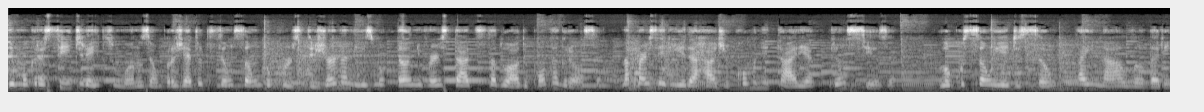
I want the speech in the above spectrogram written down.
Democracia e Direitos Humanos é um projeto de extensão do curso de jornalismo da Universidade Estadual de Ponta Grossa, na parceria da Rádio Comunitária Princesa. Locução e edição Tainá Landarim.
